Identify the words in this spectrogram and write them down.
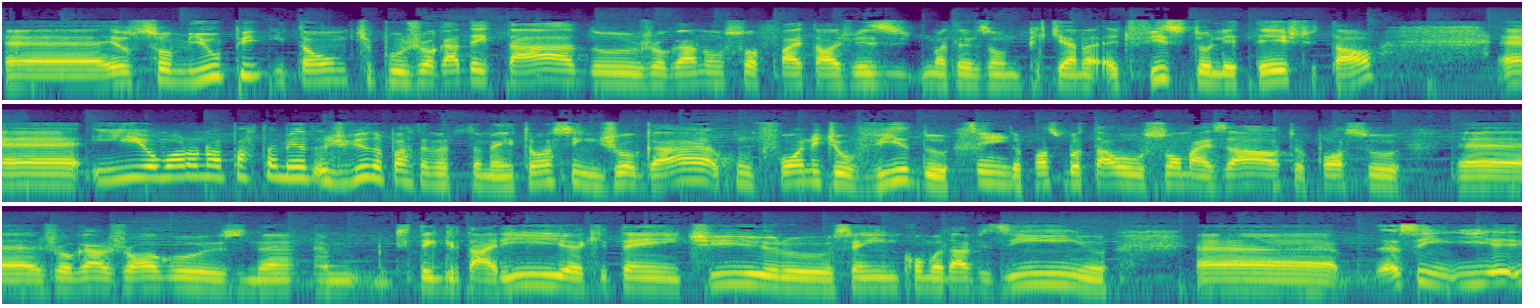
É, eu sou míope, então, tipo, jogar deitado, jogar num sofá e tal, às vezes numa televisão pequena é difícil de eu ler texto e tal. É, e eu moro num apartamento, eu divido apartamento também, então, assim, jogar com fone de ouvido, Sim. eu posso botar o som mais alto, eu posso é, jogar jogos né, que tem gritaria, que tem tiro, sem incomodar vizinho. é, assim, e,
